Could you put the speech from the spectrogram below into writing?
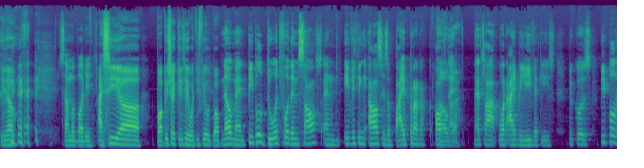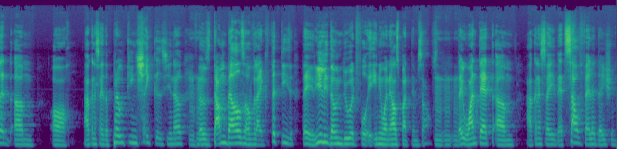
you know? Summer body. I see uh, Bobby shaking his head. What do you feel, Bob? No, man. People do it for themselves, and everything else is a byproduct of Oh, okay. that. That's how, what I believe, at least. Because people that um are how can I say the protein shakers, you know, Mm-hmm. those dumbbells of like 30, they really don't do it for anyone else but themselves. Mm, They want that um how can I say that self validation.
